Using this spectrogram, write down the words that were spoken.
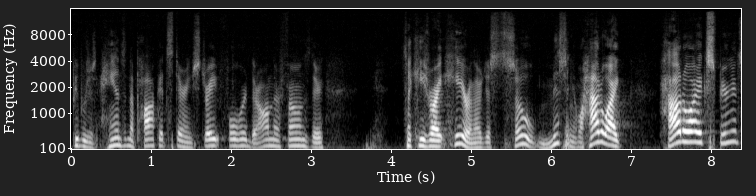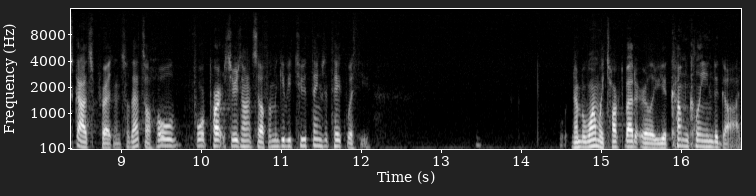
people just hands in the pocket, staring straight forward. They're on their phones. They're, it's like he's right here, and they're just so missing it. Well, how do I, how do I experience God's presence? So that's a whole four-part series on itself. Let me give you two things to take with you. Number one, we talked about it earlier. You come clean to God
